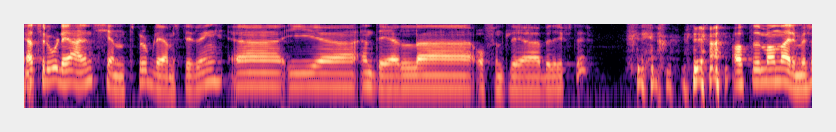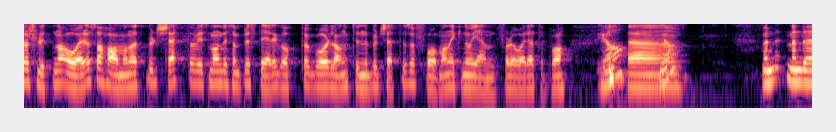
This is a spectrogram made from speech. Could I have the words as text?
Jeg tror det er en kjent problemstilling eh, i eh, en del eh, offentlige bedrifter. At man nærmer seg slutten av året, så har man et budsjett. Og hvis man liksom presterer godt og går langt under budsjettet, så får man ikke noe igjen for det året etterpå. Ja, Eh, ja. Men, men det,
